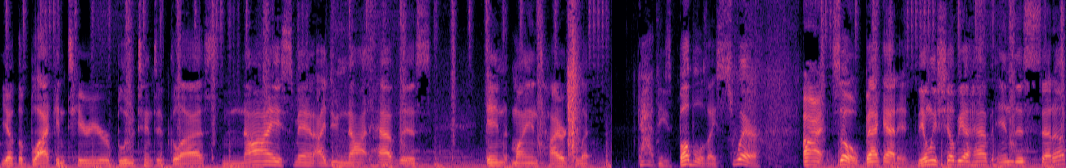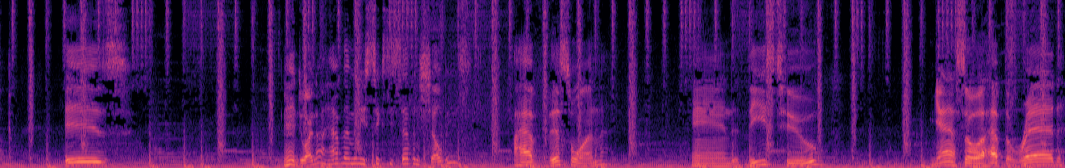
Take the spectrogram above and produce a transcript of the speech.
You have the black interior, blue tinted glass. Nice, man. I do not have this in my entire collection. God, these bubbles, I swear. All right, so back at it. The only Shelby I have in this setup is... Man, do I not have that many 67 Shelbys? I have this one and these two. Yeah, so I have the red,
